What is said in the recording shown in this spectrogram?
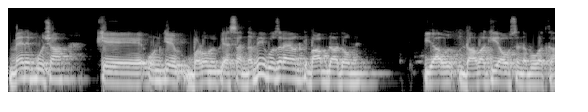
میں نے پوچھا کہ ان کے بڑوں میں کوئی ایسا نبی گزرا ہے ان کے باپ دادوں میں یا دعویٰ کیا اس نے نبوت کا؟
